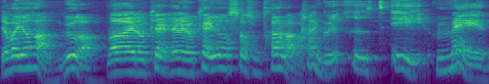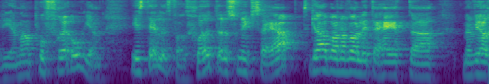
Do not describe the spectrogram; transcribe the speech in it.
Ja, vad gör han? Gurra? Vad är det okej? Det okej att göra så som tränare? Han går ju ut i medierna på frågan. Istället för att sköta det snyggt säga ja, grabbarna var lite heta, men vi, har,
